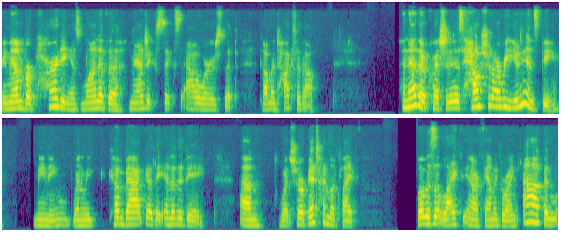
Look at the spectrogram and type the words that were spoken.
Remember, parting is one of the magic six hours that Gottman talks about. Another question is how should our reunions be? Meaning, when we come back at the end of the day, um, what should our bedtime look like? What was it like in our family growing up? And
